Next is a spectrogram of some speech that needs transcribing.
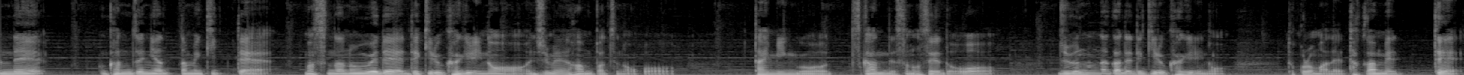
んで完全に温めきって、まあ、砂の上でできる限りの地面反発のこうタイミングを掴んでその精度を自分の中でできる限りのところまで高めて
